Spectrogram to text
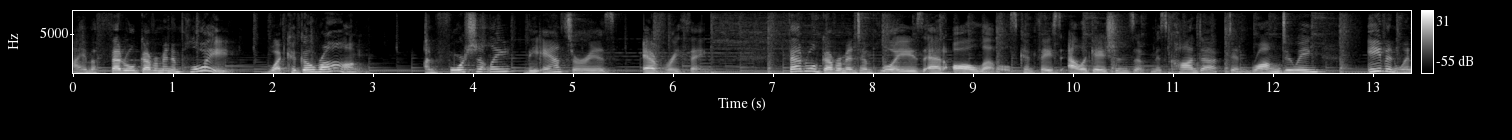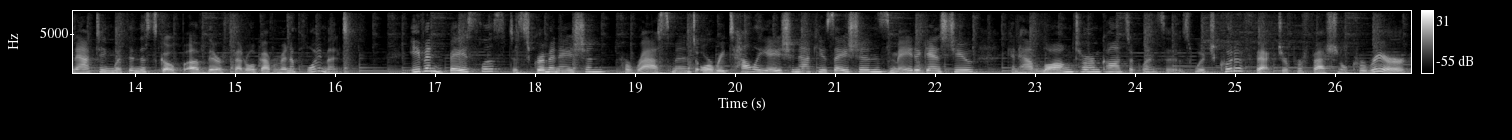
I am a federal government employee. What could go wrong? Unfortunately, the answer is everything. Federal government employees at all levels can face allegations of misconduct and wrongdoing, even when acting within the scope of their federal government employment. Even baseless discrimination, harassment, or retaliation accusations made against you can have long-term consequences which could affect your professional career,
